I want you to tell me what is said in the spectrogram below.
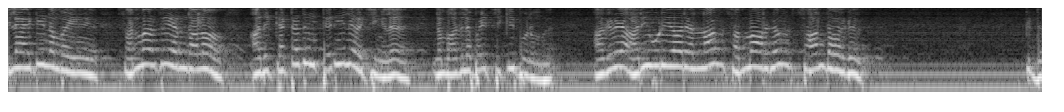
இல்லாட்டி நம்ம சன்மார்க்கத்திலே இருந்தாலும் அது கெட்டதுன்னு தெரியல வச்சிங்களேன் நம்ம அதில் போய் சிக்கிப்போம் நம்ம. ஆகவே அறிவுடையோர் எல்லாம் சன்மார்க்கம் சார்ந்தவர்கள். இந்த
